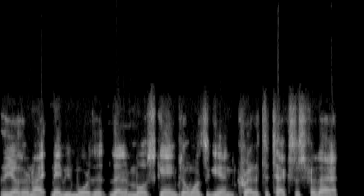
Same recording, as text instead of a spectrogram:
the other night, maybe more than, than in most games. And once again, credit to Texas for that.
